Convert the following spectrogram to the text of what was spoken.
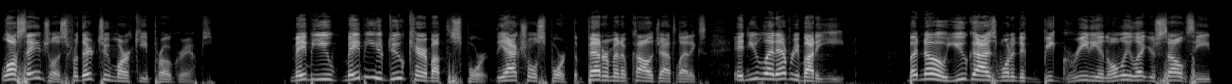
Los Angeles for their two marquee programs. Maybe you maybe you do care about the sport, the actual sport, the betterment of college athletics, and you let everybody eat. But no, you guys wanted to be greedy and only let yourselves eat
